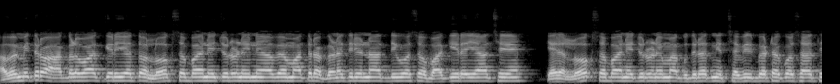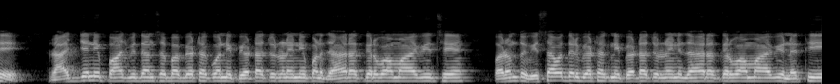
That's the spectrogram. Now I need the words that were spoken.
હવે મિત્રો આગળ વાત કરીએ તો લોકસભાની ચૂંટણીને હવે માત્ર ગણતરીના દિવસો બાકી રહ્યા છે. ત્યારે લોકસભાની ચૂંટણીમાં ગુજરાતની છવ્વીસ બેઠકો સાથે રાજ્યની પાંચ વિધાનસભા બેઠકોની પેટા ચૂંટણીની પણ જાહેરાત કરવામાં આવી છે. પરંતુ વિસાવદર બેઠકની પેટા ચૂંટણીની જાહેરાત કરવામાં આવી નથી.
